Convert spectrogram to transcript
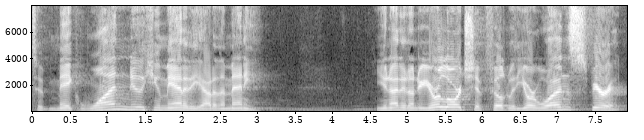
to make one new humanity out of the many, united under your lordship, filled with your one spirit.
